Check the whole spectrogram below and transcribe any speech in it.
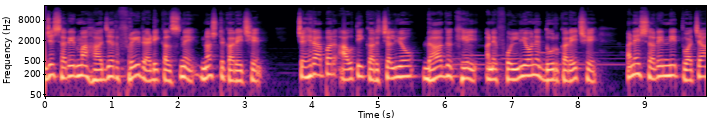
જે શરીરમાં હાજર ફ્રી રેડિકલ્સને નષ્ટ કરે છે. ચહેરા પર આવતી કરચલીઓ, ડાઘ, ખીલ અને ફોલ્લીઓને દૂર કરે છે અને શરીરની ત્વચા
